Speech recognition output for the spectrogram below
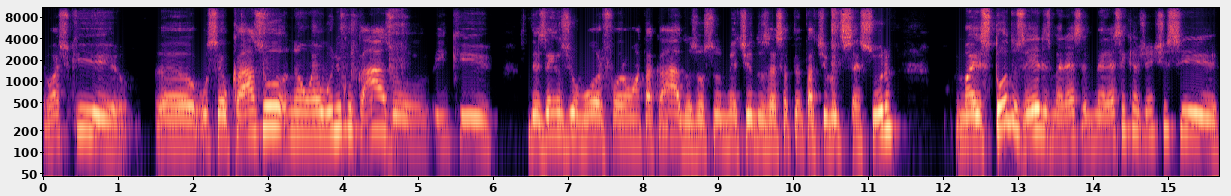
Eu acho que uh, o seu caso não é o único caso em que desenhos de humor foram atacados ou submetidos a essa tentativa de censura, mas todos eles merecem, merecem que a gente se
